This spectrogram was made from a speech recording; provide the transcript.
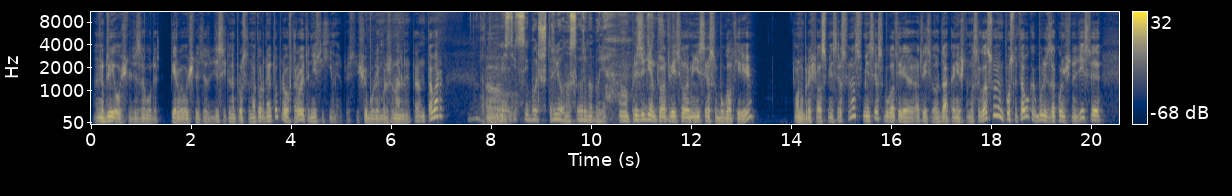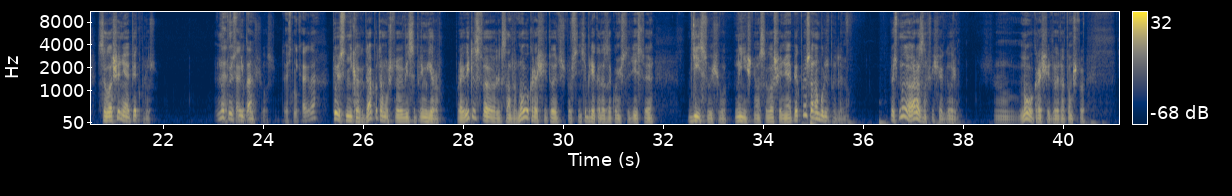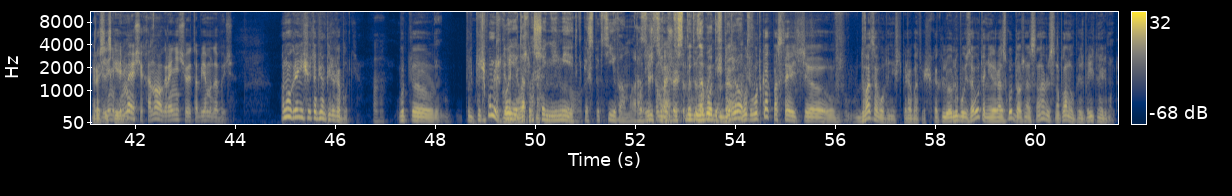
две очереди завода. Первая очередь это действительно просто моторное топливо, второе это нефтехимия, то есть еще более маржинальный товар. Ну да, там А, инвестиции больше триллиона в свое время были. Э, Президенту ответило Министерство бухгалтерии. Он обращался в Министерство финансов. Министерство бухгалтерии ответило, да, конечно, мы согласуем после того, как будет закончено действие соглашения ОПЕК+. Ну, Это то есть не когда? получилось. То есть никогда? То есть никогда, потому что вице-премьер правительства Александр Новак рассчитывает, что в сентябре, когда закончится действие действующего нынешнего соглашения ОПЕК+, оно будет продлено. То есть мы о разных вещах говорим. М, Новак рассчитывает о том, что Для российские... непонимающих оно ограничивает объемы добычи. Оно ограничивает объем переработки. Мгм. Вот э, ты, ты же помнишь, где Какое это Восток отношение находится? имеет к перспективам развития слишком большое, на на годы забыть. Да, вперед? вот, вот как поставить э, два завода нефтеперерабатывающих? Как лю- любой завод, они раз в год должны останавливаться на планово-предварительный ремонт.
